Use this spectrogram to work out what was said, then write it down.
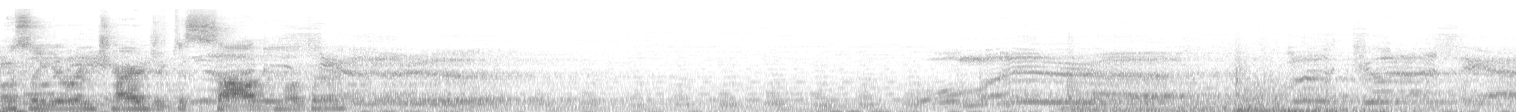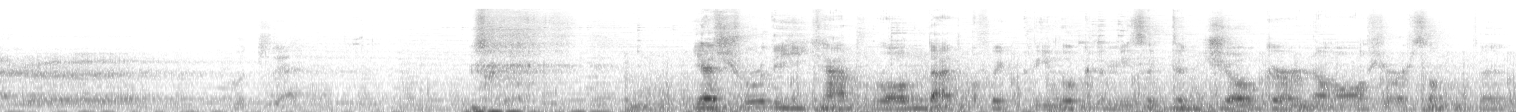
Also, you're in charge of the sod mother? Yeah, surely he can't run that quickly. Look at him, he's like the Juggernaut or something.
